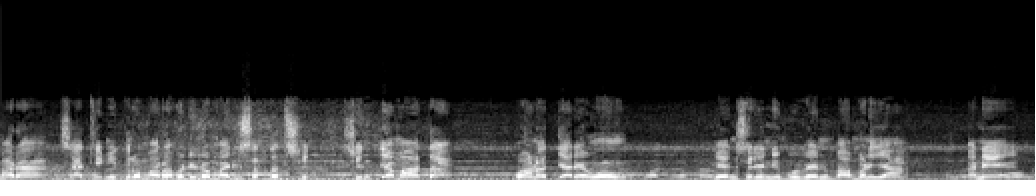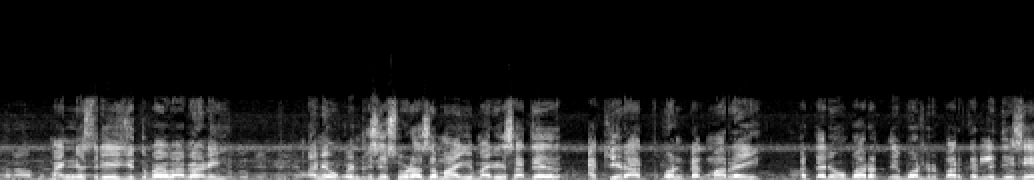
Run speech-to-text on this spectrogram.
મારા સાથી મિત્રો, મારા વડીલો મારી સતત ચિંતામાં હતા. પણ અત્યારે હું બેન શ્રી નીંબુબેન બામણિયા અને માન્ય શ્રી જીતુભાઈ વાઘાણી અને ઉપેન્દ્રસિંહ સુડાસમા એ મારી સાથે આખી રાત કોન્ટેક્ટમાં રહી. અત્યારે હું ભારતની બોર્ડર પાર કરી લીધી છે.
